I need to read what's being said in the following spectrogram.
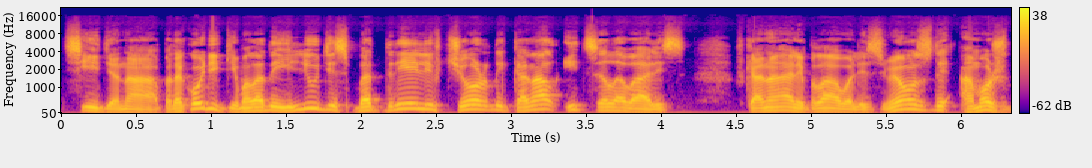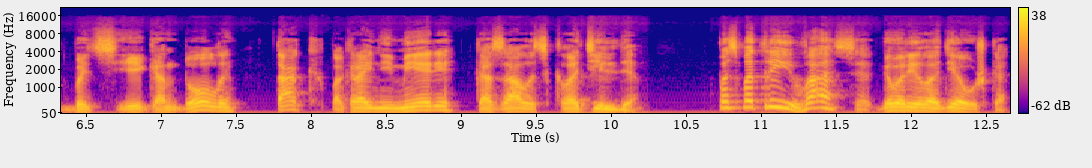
Сидя на подоконнике, молодые люди смотрели в черный канал и целовались. В канале плавали звезды, а может быть и гондолы. Так, по крайней мере, казалось Клотильде. «Посмотри, Вася!» — говорила девушка.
